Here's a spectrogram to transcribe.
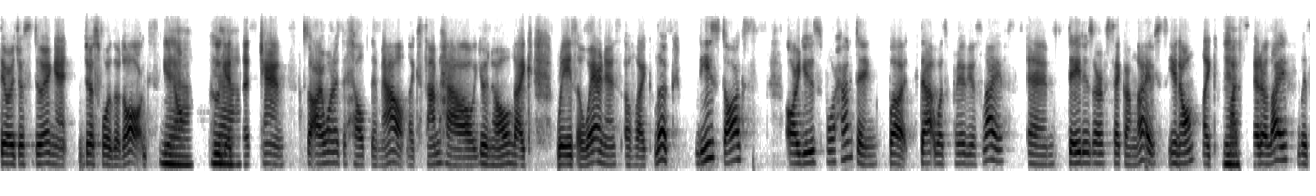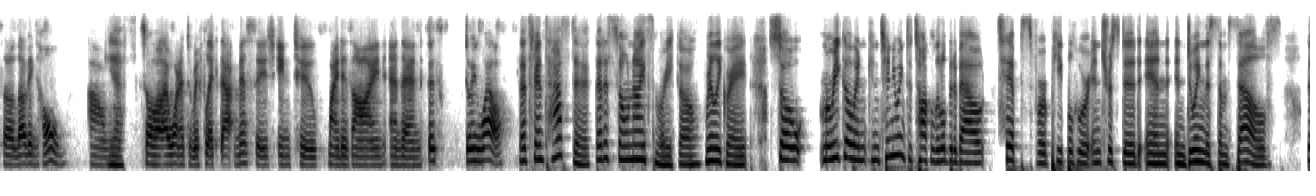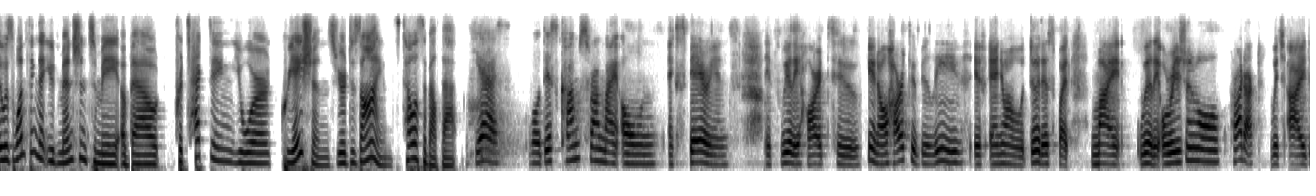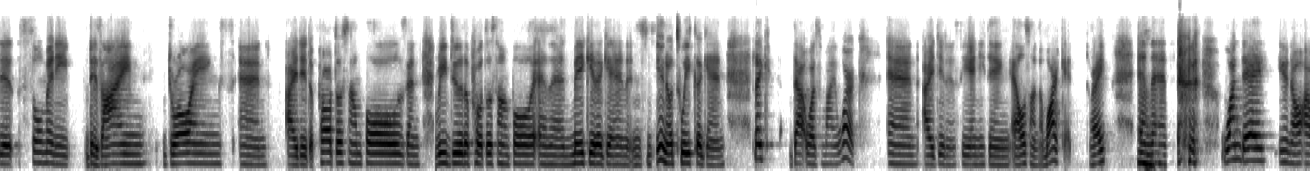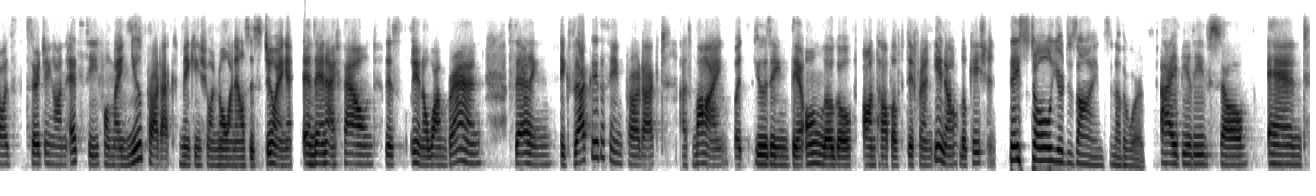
they were just doing it just for the dogs you yeah. know who yeah. get less chance so I wanted to help them out, like somehow, you know, like raise awareness of like, look, these dogs are used for hunting, but that was previous life and they deserve second lives, you know, like yes. much better life with a loving home. Um, Yes. So I wanted to reflect that message into my design, and then it's doing well. That's fantastic. That is so nice, Mariko. Really great. So, Mariko, in continuing to talk a little bit about tips for people who are interested in in doing this themselves, there was one thing that you'd mentioned to me about protecting your creations, your designs. Tell us about that. Yes. Well, this comes from my own experience. It's really hard to, you know, hard to believe if anyone would do this, but my really original product, which I did so many design drawings and I did the proto samples and redo the proto sample and then make it again and, you know, tweak again. Like that was my work and I didn't see anything else on the market right? And mm-hmm. then one day, you know, I was searching on Etsy for my new product, making sure no one else is doing it. And then I found this, you know, one brand selling exactly the same product as mine, but using their own logo on top of different, you know, locations. They stole your designs, in other words. I believe so. And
